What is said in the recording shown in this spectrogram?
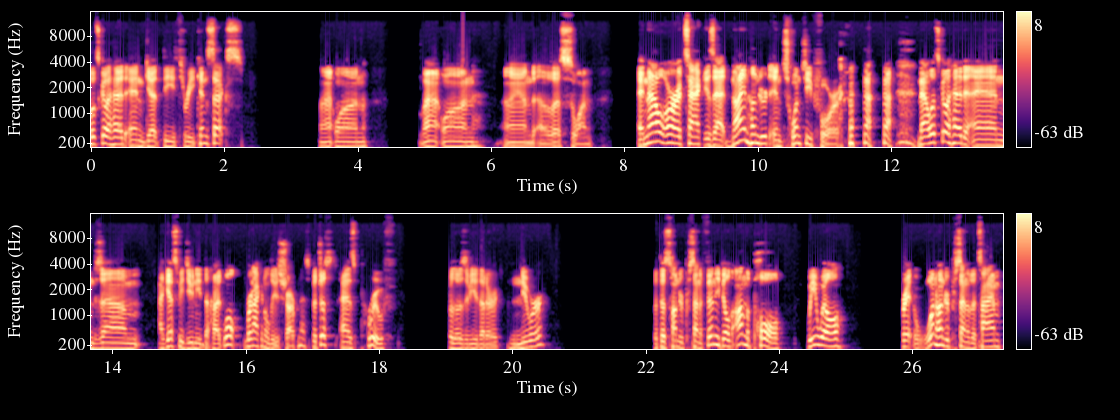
Let's go ahead and get the three Kinsects. That one, that one, and uh, this one. And now our attack is at 924. now let's go ahead and um, I guess we do need the HUD. Well, we're not going to lose sharpness, but just as proof for those of you that are newer, with this 100% affinity build on the pole, we will crit 100% of the time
